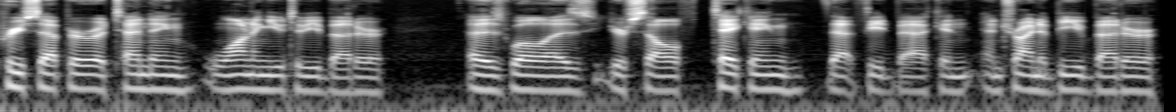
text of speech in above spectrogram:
preceptor attending wanting you to be better, as well as yourself taking that feedback and, and trying to be better,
